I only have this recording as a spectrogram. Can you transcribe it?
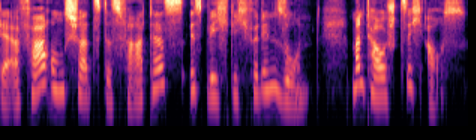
Der Erfahrungsschatz des Vaters ist wichtig für den Sohn. Man tauscht sich aus.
